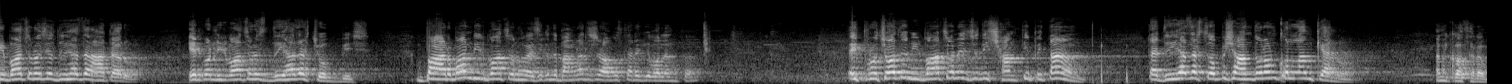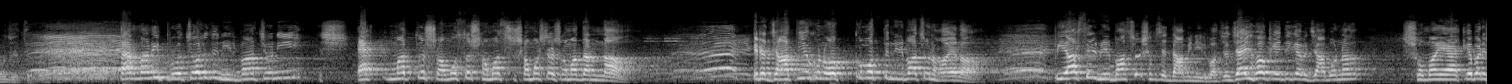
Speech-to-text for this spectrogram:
নির্বাচন হয়েছে দুই হাজার আঠারো। এরপর নির্বাচন হয়েছে দুই হাজার চব্বিশ। বারবার নির্বাচন হয়েছে, কিন্তু বাংলাদেশের অবস্থাটা কি বলেন তো? এই প্রচলিত নির্বাচনে যদি শান্তি পেতাম, তা দুই হাজার চব্বিশে আন্দোলন করলাম কেন? আমি কথাটা বুঝতে পারি। তার মানে প্রচলিত নির্বাচনই একমাত্র সমস্ত সমস্যার সমাধান না। এটা জাতীয় কোনো ঐক্যমত্য নির্বাচন হয় না। পিয়াসের নির্বাচন সবচেয়ে দামি নির্বাচন। যাই হোক এইদিকে আমি যাব না। সময় একেবারে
